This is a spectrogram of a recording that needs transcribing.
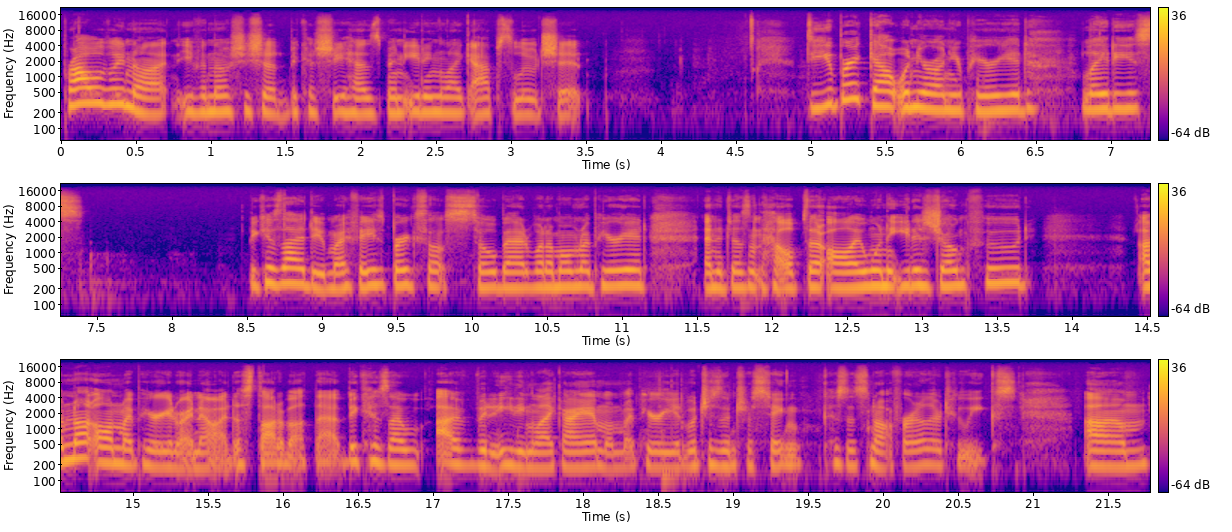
Probably not, even though she should because she has been eating like absolute shit. Do you break out when you're on your period, ladies? Because I do. My face breaks out so bad when I'm on my period, and it doesn't help that all I want to eat is junk food. I'm not on my period right now. I just thought about that because I I've been eating like I am on my period, which is interesting because it's not for another two weeks. Um,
